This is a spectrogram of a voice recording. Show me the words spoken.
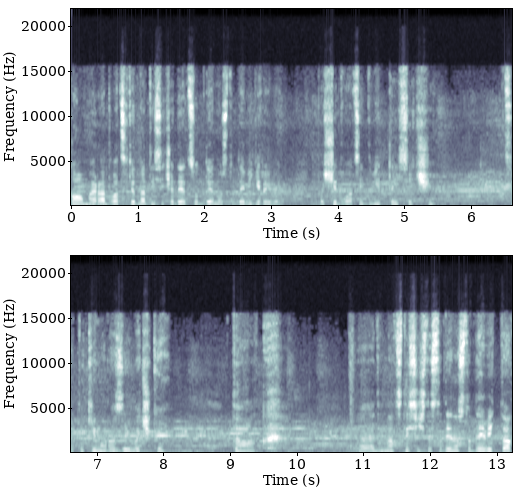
камера 21 999 гривень. Почти 22 тисячі. Це такі морозилочки. Так. Е, 12 тисяч 399. Так,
